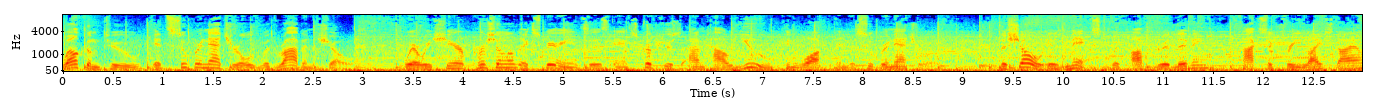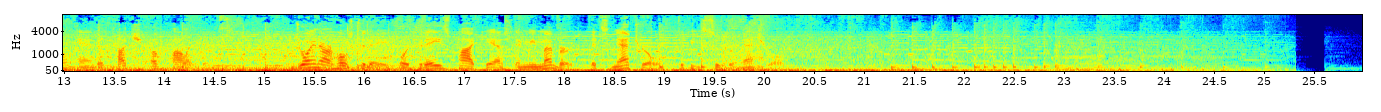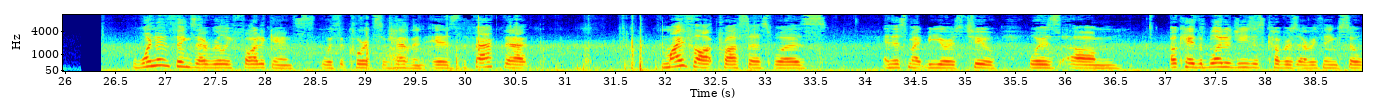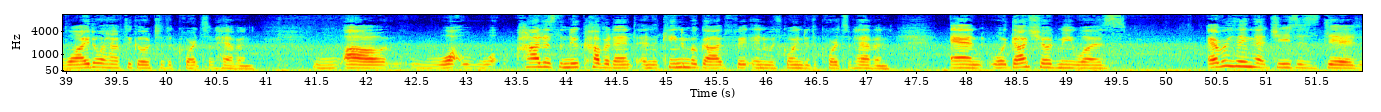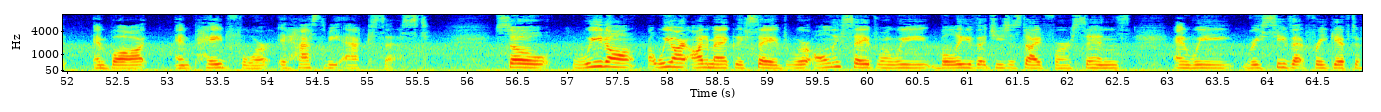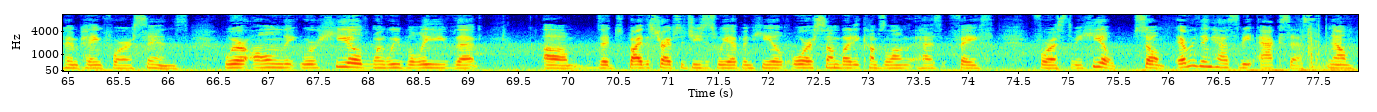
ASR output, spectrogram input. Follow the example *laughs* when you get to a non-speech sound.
Welcome to It's Supernatural with Robin Show, where we share personal experiences and scriptures on how you can walk in the supernatural. The show is mixed with off grid living, toxic free lifestyle, and a touch of politics. Join our host today for today's podcast, and remember, it's natural to be supernatural. One of the things I really fought against with the courts of heaven is the fact that my thought process was, and this might be yours too, was um, okay, the blood of Jesus covers everything, so why do I have to go to the courts of heaven? Uh, what, what, how does the new covenant and the kingdom of God fit in with going to the courts of heaven? And what God showed me was everything that Jesus did and bought and paid for, it has to be accessed. So we don't we aren't automatically saved. We're only saved when we believe that Jesus died for our sins and we receive that free gift of him paying for our sins. We're only we're healed when we believe that um, that by the stripes of Jesus we have been healed or somebody comes along that has faith for us to be healed. So everything has to be accessed. Now,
